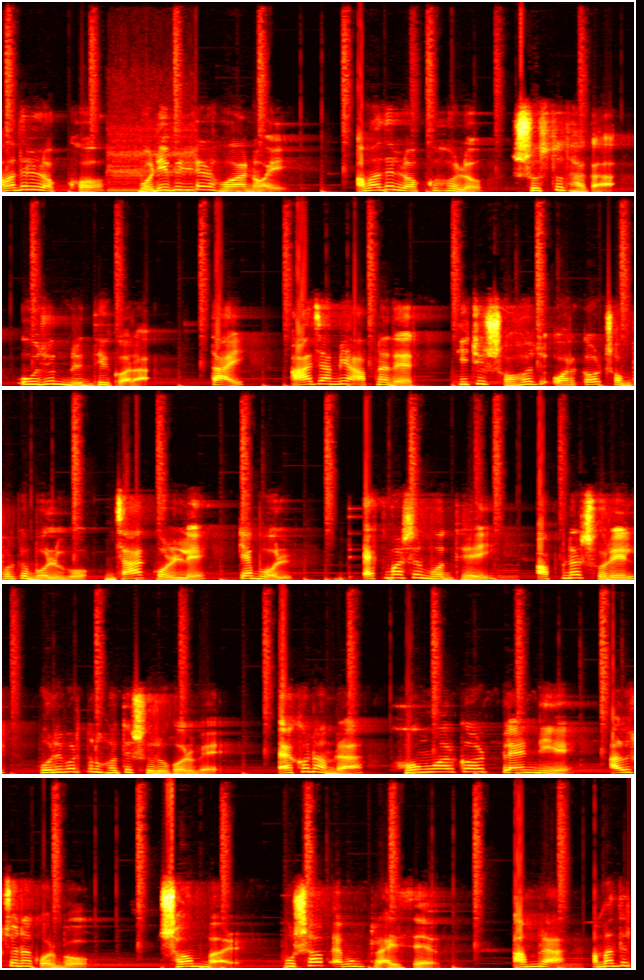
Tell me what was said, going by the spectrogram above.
আমাদের লক্ষ্য বডি বিল্ডার হওয়া নয়। আমাদের লক্ষ্য হলো সুস্থ থাকা, ওজন বৃদ্ধি করা। তাই আজ আমি আপনাদের কিছু সহজ ওয়ার্কআউট সম্পর্কে বলব, যা করলে কেবল এক মাসের মধ্যেই আপনার শরীর পরিবর্তন হতে শুরু করবে। এখন আমরা হোম ওয়ার্কআউট প্ল্যান নিয়ে আলোচনা করব। সোমবার পুশ আপ এবং ট্রাইসেপ আমরা আমাদের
